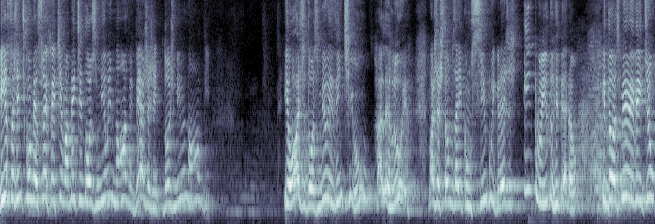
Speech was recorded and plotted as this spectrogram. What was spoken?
Isso a gente começou efetivamente em 2009. Veja, gente, 2009. E hoje, 2021, aleluia, nós já estamos aí com cinco igrejas, incluindo Ribeirão. E 2021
